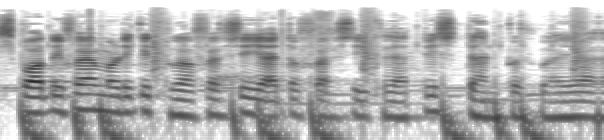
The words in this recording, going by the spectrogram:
Spotify memiliki dua versi yaitu versi gratis dan berbayar.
